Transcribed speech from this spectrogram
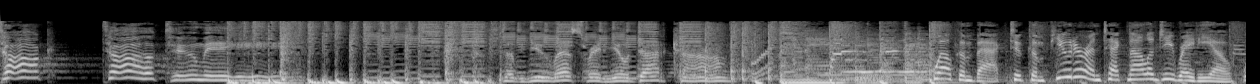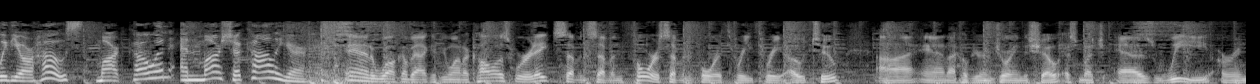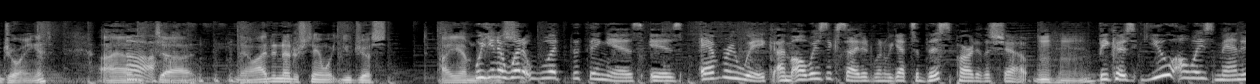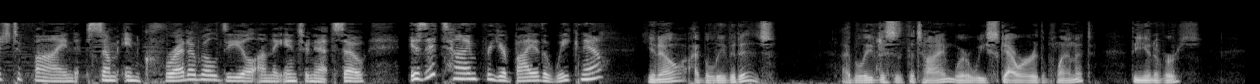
Talk, talk to me. WSRadio.com. Welcome back to Computer and Technology Radio with your hosts, Mark Cohen and Marsha Collier. And welcome back. If you want to call us, we're at 877-474-3302. Uh, and I hope you're enjoying the show as much as we are enjoying it. And, Oh. uh, now I didn't understand what you just, I am. Well, you know what what the thing is is every week I'm always excited when we get to this part of the show Mm-hmm. because you always manage to find some incredible deal on the internet. So, is it time for your buy of the week now? You know, I believe it is. I believe this is the time where we scour the planet, the universe,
